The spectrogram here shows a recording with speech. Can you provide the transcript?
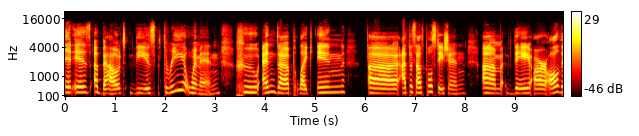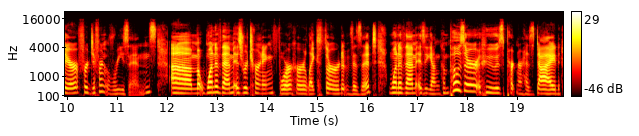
It is about these three women who end up like in uh, at the South Pole Station. Um, they are all there for different reasons. Um, one of them is returning for her like third visit. One of them is a young composer whose partner has died,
